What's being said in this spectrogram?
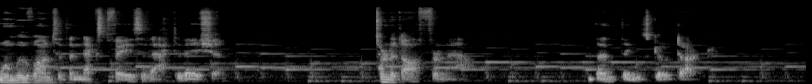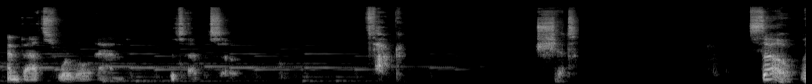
We'll move on to the next phase of activation. Turn it off for now. Then things go dark. And that's where we'll end this episode. Fuck. Shit. So,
